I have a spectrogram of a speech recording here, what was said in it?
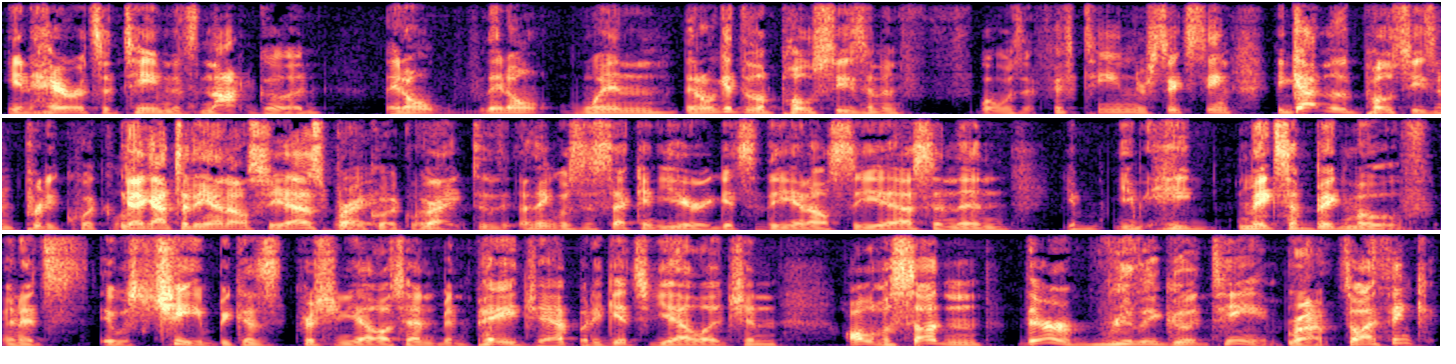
he inherits a team that's not good. They don't they don't win. They don't get to the postseason in what was it, fifteen or sixteen? He got into the postseason pretty quickly. yeah, got to the NLCS pretty right, quickly. Right. To the, I think it was the second year he gets to the NLCS, and then you, you, he makes a big move, and it's it was cheap because Christian Yelich hadn't been paid yet, but he gets Yelich, and all of a sudden they're a really good team. Right. So I think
